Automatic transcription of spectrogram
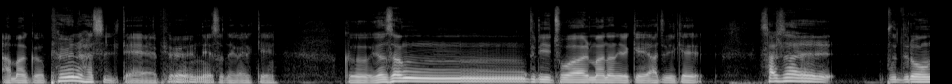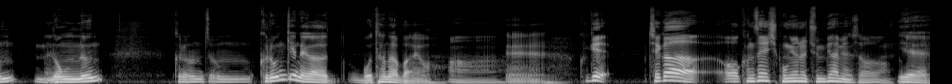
아마 그 표현을 했을 때 표현에서 내가 이렇게 그 여성들이 좋아할 만한 이렇게 아주 이렇게 살살 부드러운 네. 녹는 그런 좀 그런 게 내가 못 하나 봐요. 아. 예. 그게 제가 어, 강산희 씨 공연을 준비하면서 예.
